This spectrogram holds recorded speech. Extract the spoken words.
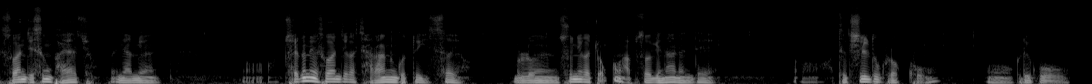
스완지 승 봐야죠. 왜냐하면 어, 최근에 스완지가 잘하는 것도 있어요. 물론 순위가 조금 앞서긴 하는데 어, 득실도 그렇고 어, 그리고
